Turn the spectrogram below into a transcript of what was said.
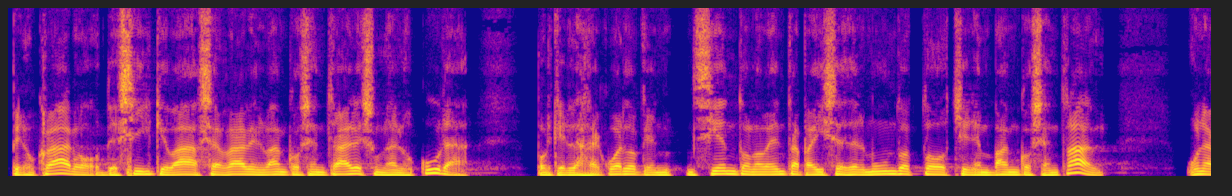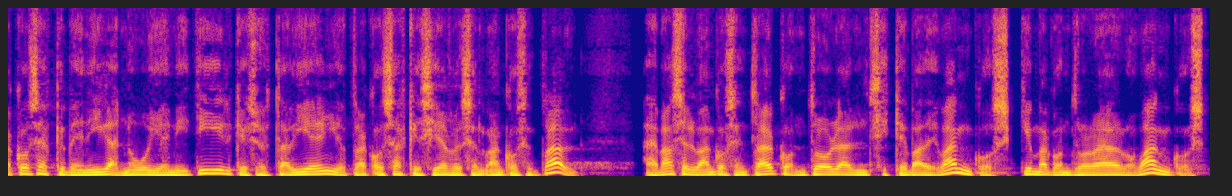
Pero claro, decir que va a cerrar el Banco Central es una locura, porque les recuerdo que en 190 países del mundo todos tienen Banco Central. Una cosa es que me digas no voy a emitir, que eso está bien, y otra cosa es que cierres el Banco Central. Además, el Banco Central controla el sistema de bancos. ¿Quién va a controlar a los bancos?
